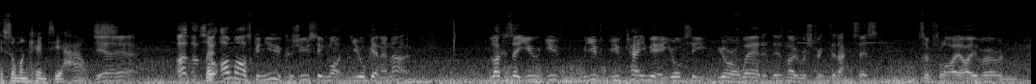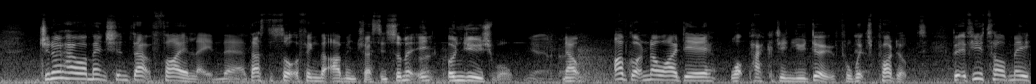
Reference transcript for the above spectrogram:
if someone came to your house. Yeah, yeah. I, So- but I'm asking you because you seem like you're gonna know. Like I say, you you you've you've came here. You obviously you're aware that there's no restricted access to fly over and Do you know how I mentioned that fire lane there? That's the sort of thing that I'm interested in. Something in- Okay. unusual. Yeah, okay. Now, I've got no idea what packaging you do for which product. But if you told me,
